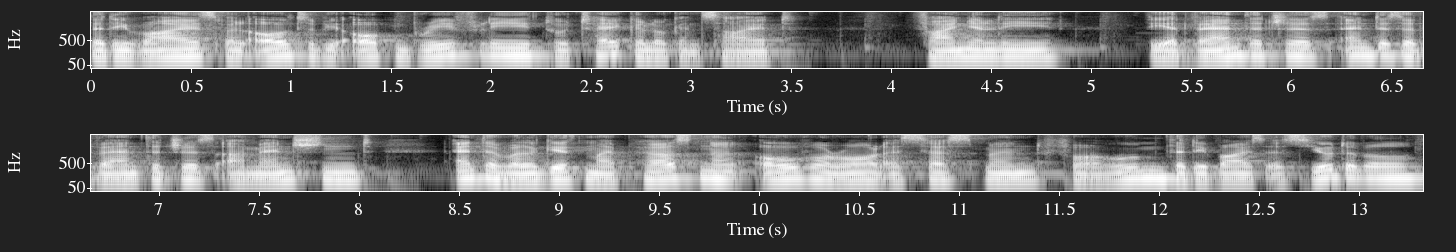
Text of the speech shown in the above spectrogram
The device will also be opened briefly to take a look inside. Finally, the advantages and disadvantages are mentioned and I will give my personal overall assessment for whom the device is suitable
